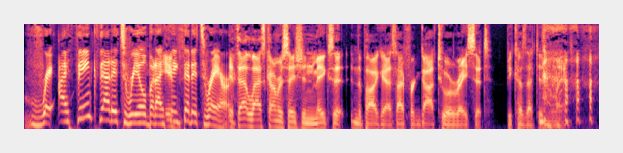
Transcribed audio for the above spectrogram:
Ra- I think that it's real, but I think that it's rare. If that last conversation makes it in the podcast, I forgot to erase it because that didn't land.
